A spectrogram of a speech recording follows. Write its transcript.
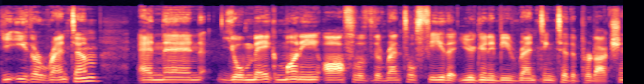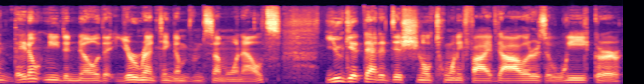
You either rent them and then you'll make money off of the rental fee that you're going to be renting to the production. They don't need to know that you're renting them from someone else. You get that additional $25 a week or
